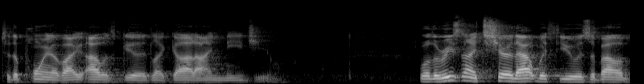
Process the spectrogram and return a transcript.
to the point of I, I was good, like, God, I need you. Well, the reason I share that with you is about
